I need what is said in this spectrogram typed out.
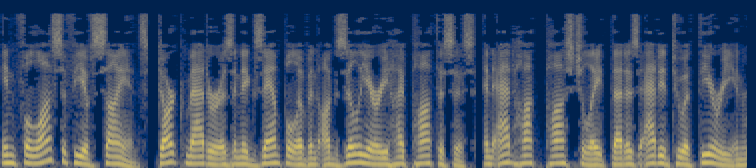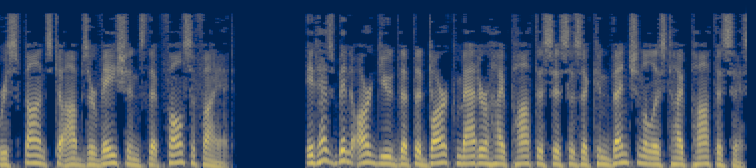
In philosophy of science, dark matter is an example of an auxiliary hypothesis, an ad hoc postulate that is added to a theory in response to observations that falsify it. It has been argued that the dark matter hypothesis is a conventionalist hypothesis,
